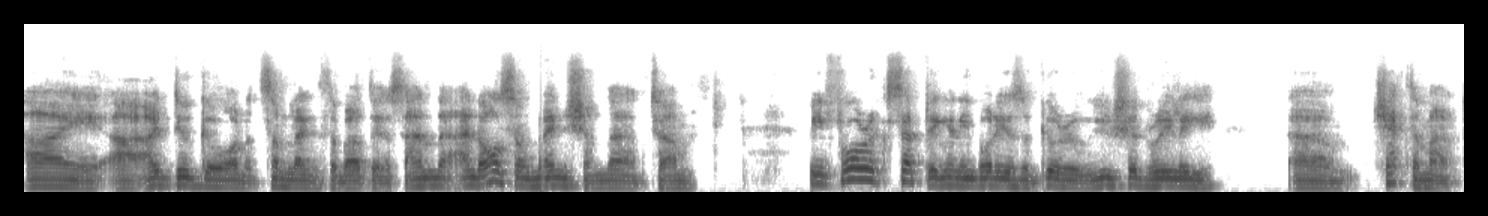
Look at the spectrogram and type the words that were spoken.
I, I do go on at some length about this, and and also mention that um, before accepting anybody as a guru, you should really um, check them out.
